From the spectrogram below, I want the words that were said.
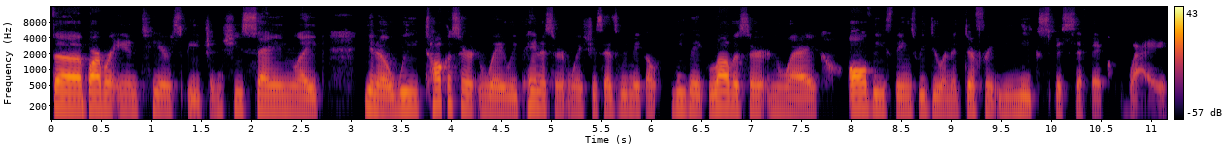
the Barbara Ann Teer speech, and she's saying like, you know, we talk a certain way, we paint a certain way. She says we make a we make love a certain way. All these things we do in a different, unique, specific way.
